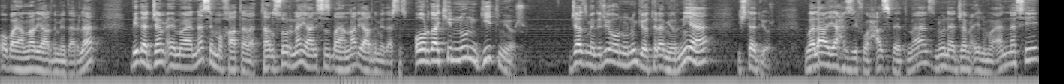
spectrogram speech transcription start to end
o bayanlar yardım ederler. Bir de cem'i müennesi muhatebe tensurne yani siz bayanlar yardım edersiniz. Oradaki nun gitmiyor. Cezmedici o nunu götüremiyor. Niye? İşte diyor ve la yahzifu hasfetmez nune cem'il müennesi.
